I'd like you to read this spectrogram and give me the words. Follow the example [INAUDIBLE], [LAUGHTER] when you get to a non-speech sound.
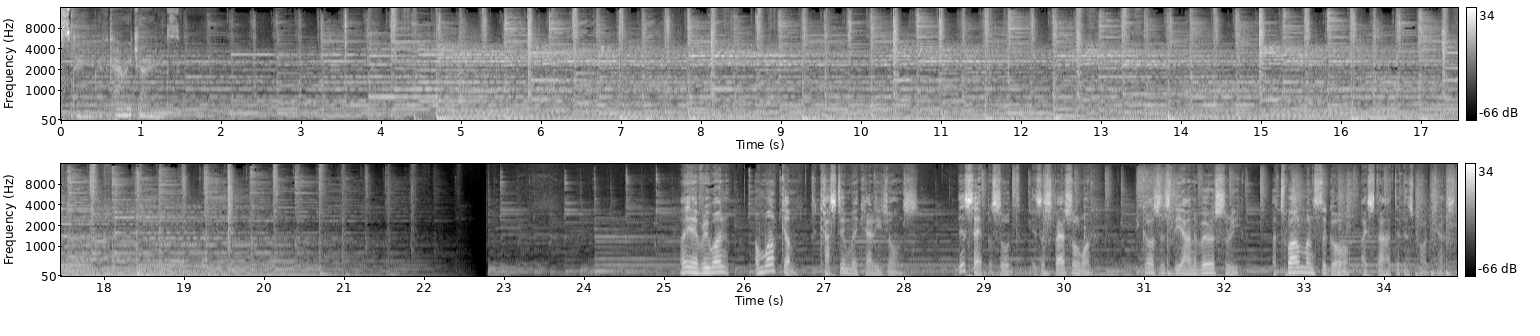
Casting with Kerry Jones. Hi everyone, and welcome to Casting with Kerry Jones. This episode is a special one because it's the anniversary. Uh, 12 months ago, I started this podcast,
